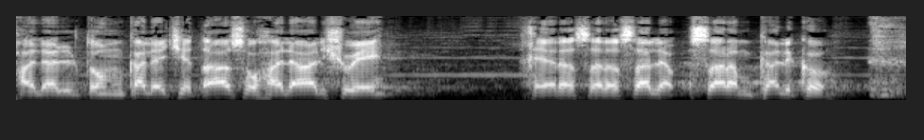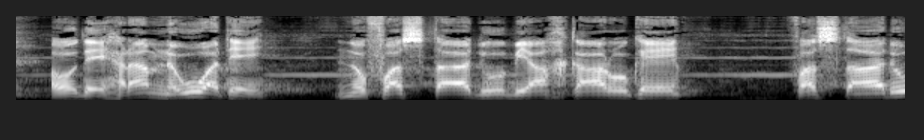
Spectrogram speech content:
حللتم کله چې تاسو حلال شوې خیر سره سرم کلک او د احرام نه ووته نو فستادو بیا ښکارو کې فستادو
